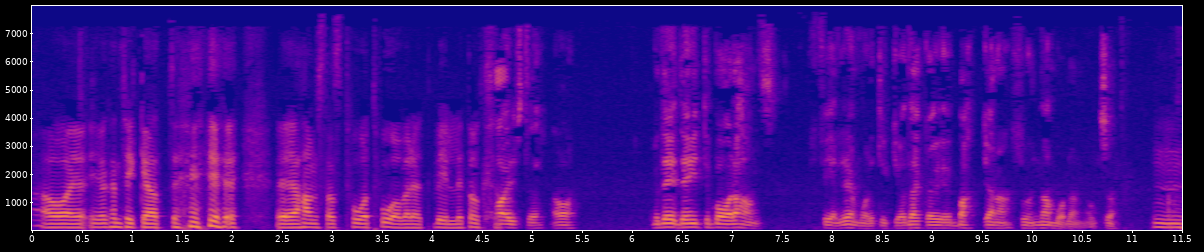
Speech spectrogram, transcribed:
Ja, jag, jag kan tycka att eh, Halmstads 2-2 var rätt billigt också. Ja, just det. Ja. Men det, det är inte bara hans fel i det målet tycker jag. Där kan ju backarna få undan bollen också. Mm.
